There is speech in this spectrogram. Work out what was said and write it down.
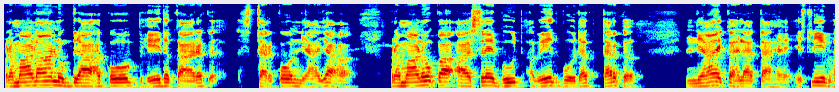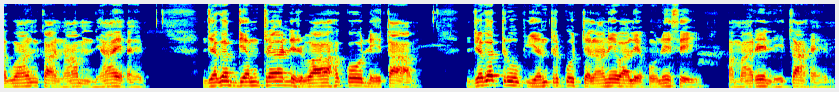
प्रमाणानुग्राहको भेद कारक स्तर को न्याय। प्रमाणों का आश्रयभूत अवेद बोधक तर्क न्याय कहलाता है, इसलिए भगवान का नाम न्याय है। जगद्यंत्र निर्वाह को नेता जगत रूप यंत्र को चलाने वाले होने से हमारे नेता हैं।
